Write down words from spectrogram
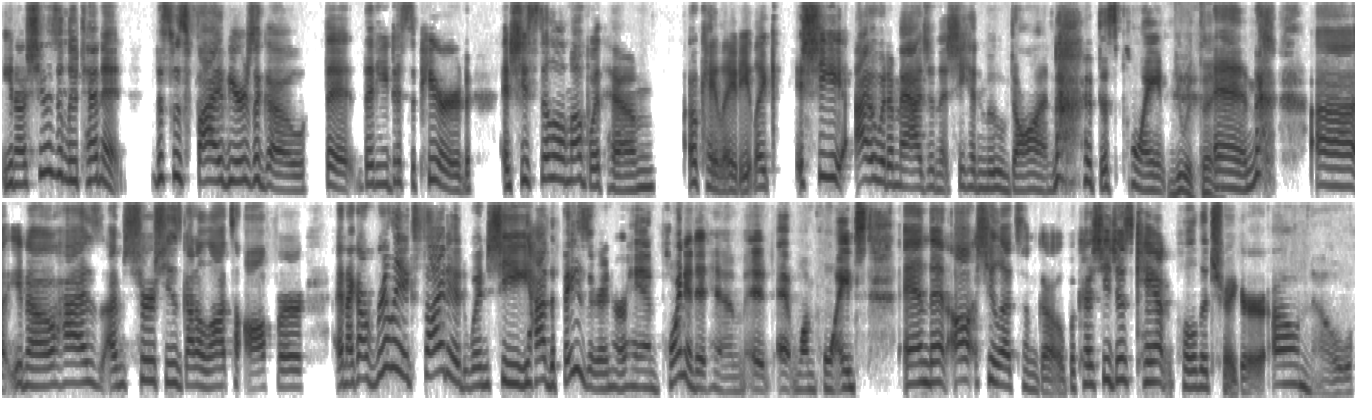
You know, she was a lieutenant. This was 5 years ago that that he disappeared and she's still in love with him. Okay, lady. Like she I would imagine that she had moved on at this point You would think. and uh, you know has i'm sure she's got a lot to offer and i got really excited when she had the phaser in her hand pointed at him at, at one point and then oh she lets him go because she just can't pull the trigger oh no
